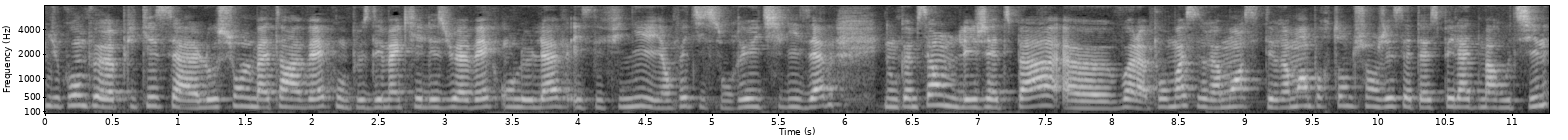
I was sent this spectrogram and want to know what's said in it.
du coup on peut appliquer sa lotion le matin avec, on peut se démaquiller les yeux avec, on le lave et c'est fini. Et en fait ils sont réutilisables. Donc comme ça on ne les jette pas. Euh, voilà pour moi c'était vraiment, vraiment important de changer cet aspect là de ma routine.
